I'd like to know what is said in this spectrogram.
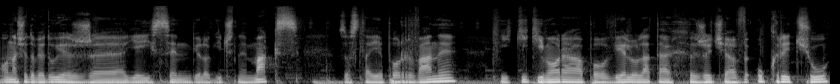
Ona się dowiaduje, że jej syn biologiczny Max zostaje porwany i Kikimora po wielu latach życia w ukryciu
